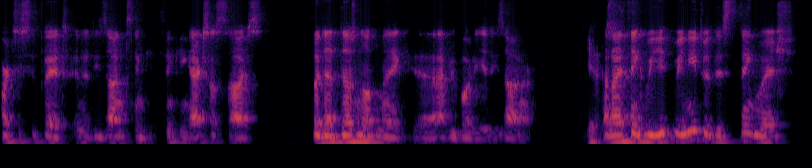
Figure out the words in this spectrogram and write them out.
participate in a design think thinking exercise but that does not make uh, everybody a designer. Yes. And I think we, we need to distinguish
